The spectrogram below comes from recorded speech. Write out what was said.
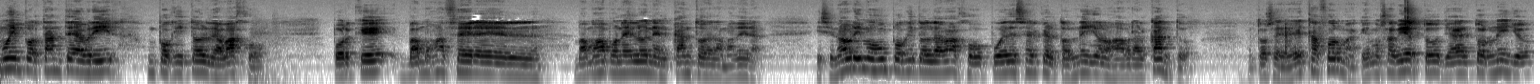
muy importante abrir un poquito el de abajo porque vamos a hacer el vamos a ponerlo en el canto de la madera. Y si no abrimos un poquito el de abajo puede ser que el tornillo nos abra el canto. Entonces de esta forma que hemos abierto ya el tornillo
